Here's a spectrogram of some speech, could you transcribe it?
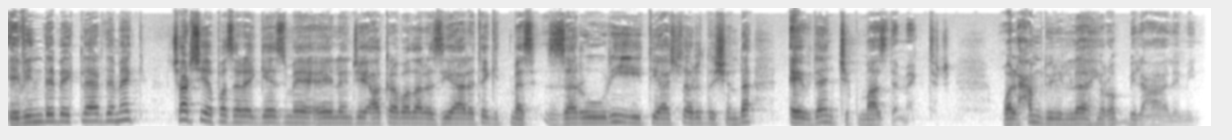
evinde bekler demek, çarşıya pazara gezmeye, eğlenceye, akrabalara ziyarete gitmez. Zaruri ihtiyaçları dışında evden çıkmaz demektir. Velhamdülillahi Rabbil Alemin.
